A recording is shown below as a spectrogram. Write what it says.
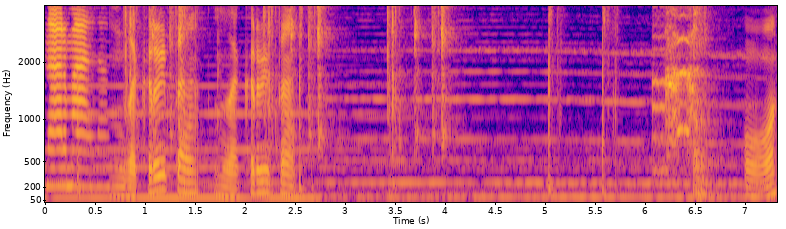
Нормально. закрыто, закрыто. О.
